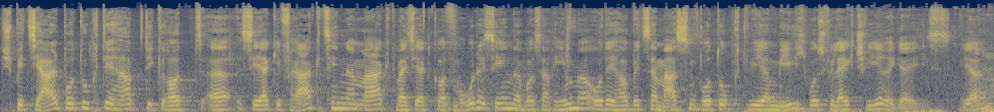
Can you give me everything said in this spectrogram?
Spezialprodukte habe, die gerade äh, sehr gefragt sind am Markt, weil sie halt gerade Mode sind oder was auch immer, oder ich habe jetzt ein Massenprodukt wie eine Milch, wo es vielleicht schwieriger ist. Ja? Mhm.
